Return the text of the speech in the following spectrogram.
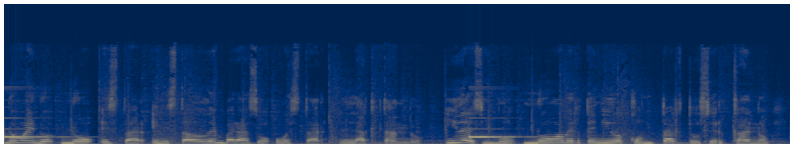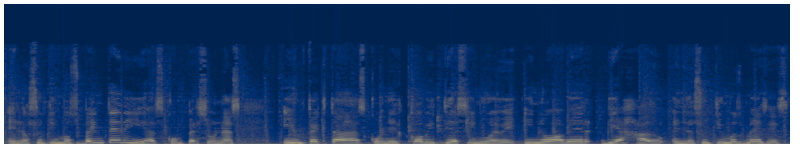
Noveno, no estar en estado de embarazo o estar lactando. Y décimo, no haber tenido contacto cercano en los últimos 20 días con personas infectadas con el COVID-19 y no haber viajado en los últimos meses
